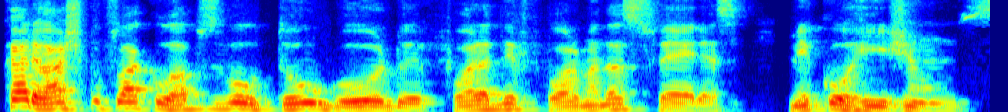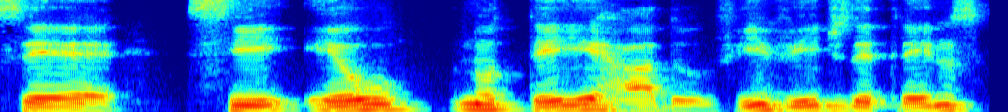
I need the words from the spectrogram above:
Cara, eu acho que o Flaco Lopes voltou gordo, fora de forma das férias. Me corrijam se, se eu notei errado. Vi vídeos de treinos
